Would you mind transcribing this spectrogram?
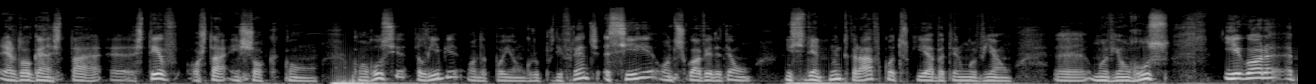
Erdogan está, eh, esteve ou está em choque com, com a Rússia, a Líbia, onde apoiam grupos diferentes, a Síria, onde chegou a haver até um incidente muito grave, com a Turquia a bater um avião, eh, um avião russo, e agora,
